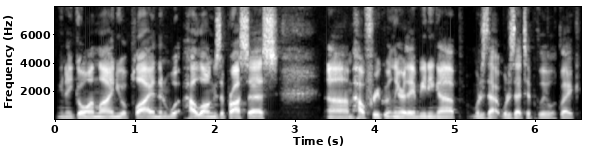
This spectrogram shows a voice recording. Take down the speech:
You know, you go online, you apply, and then wh- how long is the process? Um, how frequently are they meeting up? What does that what does that typically look like?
